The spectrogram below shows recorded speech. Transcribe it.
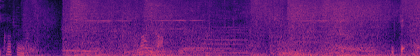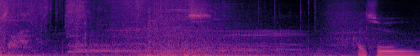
に食らってねえなんだ。いけよっしゃ。よし。回収。ん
